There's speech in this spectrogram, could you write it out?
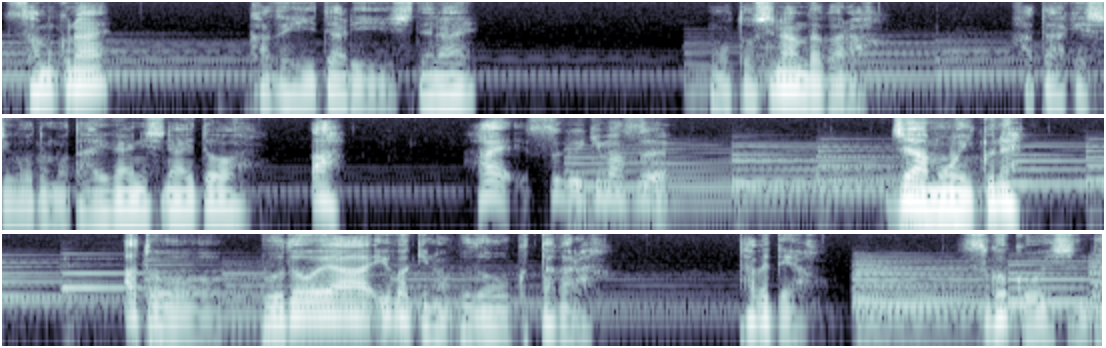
う？寒くない？風邪ひいたりしてない？もう年なんだから。畑仕事も大概にしないと。あはいすぐ行きます。じゃあもう行くね。あとぶどうやいわきのぶどうを食ったから。食べてよ。すごく美味しいんだ。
